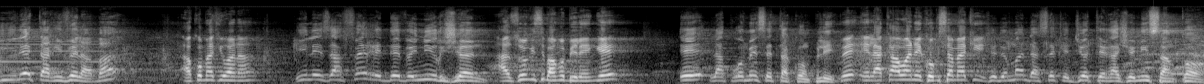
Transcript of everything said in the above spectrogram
Il est arrivé là-bas, il les a fait redevenir jeunes. Et la promesse est accomplie. Je demande à ce que Dieu te rajeunisse encore.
